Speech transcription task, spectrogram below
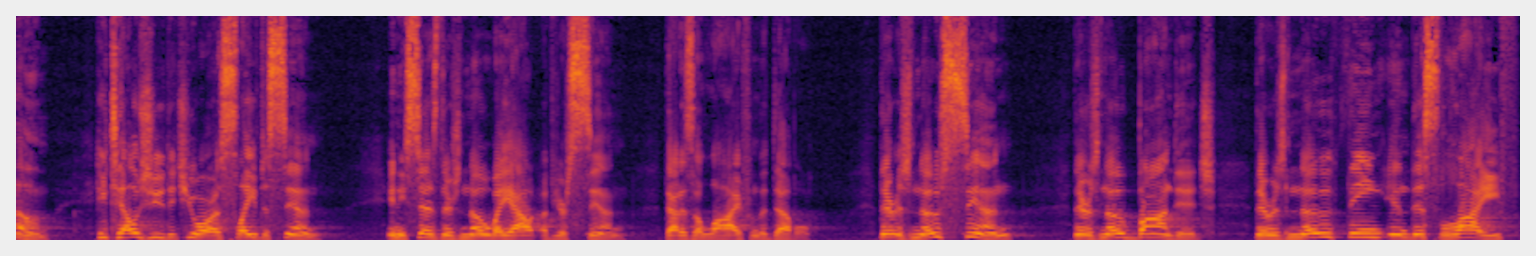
Um, he tells you that you are a slave to sin. And He says there's no way out of your sin. That is a lie from the devil. There is no sin, there is no bondage, there is no thing in this life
